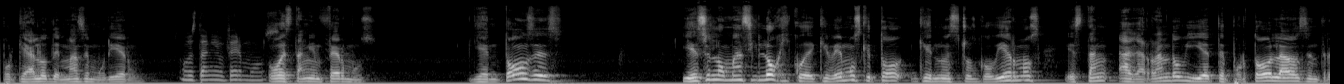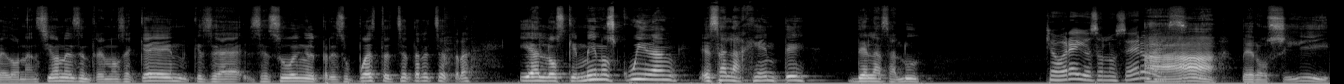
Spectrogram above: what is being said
porque ya los demás se murieron. O están enfermos. O están enfermos. Y entonces, y eso es lo más ilógico de que vemos que, todo, que nuestros gobiernos están agarrando billete por todos lados, entre donaciones, entre no sé qué, que se, se suben el presupuesto, etcétera, etcétera. Y a los que menos cuidan es a la gente de la salud. Que ahora ellos son los héroes. Ah, pero sí,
